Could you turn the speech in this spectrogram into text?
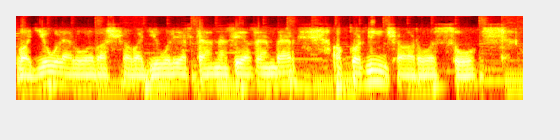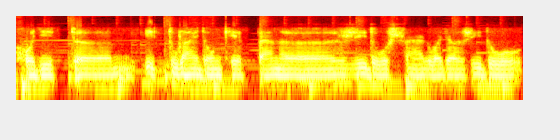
vagy jól elolvassa, vagy jól értelmezi az ember, akkor nincs arról szó, hogy itt, itt tulajdonképpen zsidóság, vagy a zsidó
